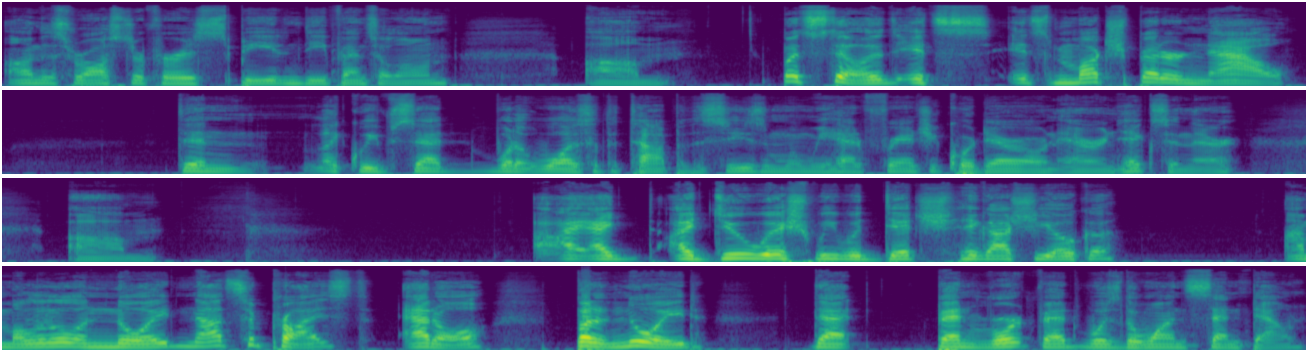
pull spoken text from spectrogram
on this roster for his speed and defense alone. Um, but still, it, it's it's much better now than like we've said what it was at the top of the season when we had Franchy Cordero and Aaron Hicks in there. Um, I, I I do wish we would ditch Higashioka. I'm a little annoyed, not surprised at all, but annoyed that Ben Rortvedt was the one sent down.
